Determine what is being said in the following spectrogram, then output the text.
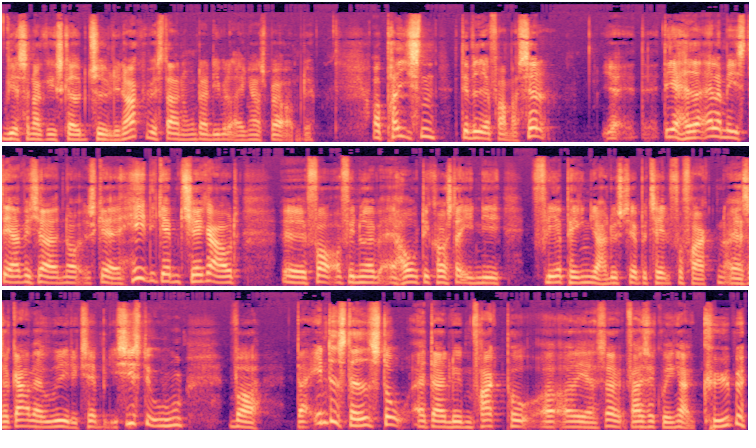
vi har så nok ikke skrevet det tydeligt nok, hvis der er nogen, der alligevel ringer og spørger om det. Og prisen, det ved jeg fra mig selv. Ja, det jeg hader allermest, det er, hvis jeg når, skal helt igennem checkout, øh, for at finde ud af, at hov, det koster egentlig flere penge, jeg har lyst til at betale for fragten. Og jeg har sågar været ude i et eksempel i sidste uge, hvor der intet sted stod, at der løb en fragt på, og, og jeg så faktisk kunne ikke engang købe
